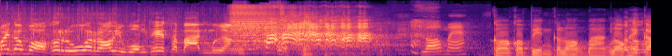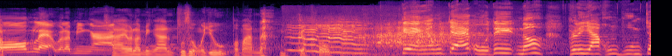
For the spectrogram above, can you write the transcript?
ไม่ต้องบอกก็รู้ว่าร้องอยู่วงเทศบาลเมือง ร้องไหมก็ก็เป็นก็ร้องบ้างร้องก็ให้ต้องกับร้องแหละเวลามีงาน ใช่เวลามีงานผู้สูงอายุประมาณนั้นครับผมเก่งนะคุณแจ๊คโอ้โหที่เนาะภรรยาคงภูมิใจ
